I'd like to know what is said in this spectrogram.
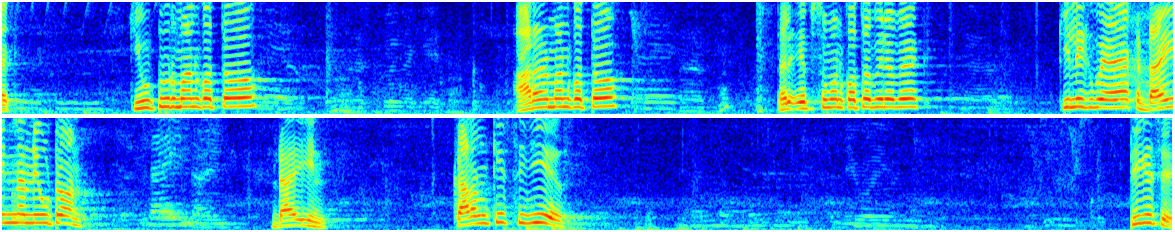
এক। কিউ টুর মান কত? আর এর মান কত? তাহলে এফ সমান কত বেরোবে? কি লিখবে? এক। ডাইন না নিউটন ডাইন কারণ কি? সিজিএস ঠিক আছে?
